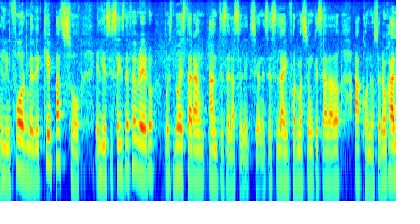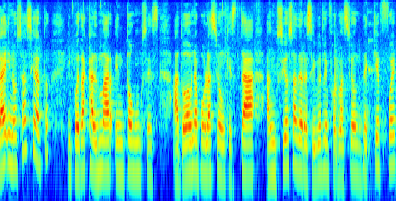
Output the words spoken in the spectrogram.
el informe de qué pasó el 16 de febrero, pues no estarán antes de las elecciones. Es la información que se ha dado a conocer. Ojalá y no sea cierto y pueda calmar entonces a toda una población que está ansiosa de recibir la información de qué fue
